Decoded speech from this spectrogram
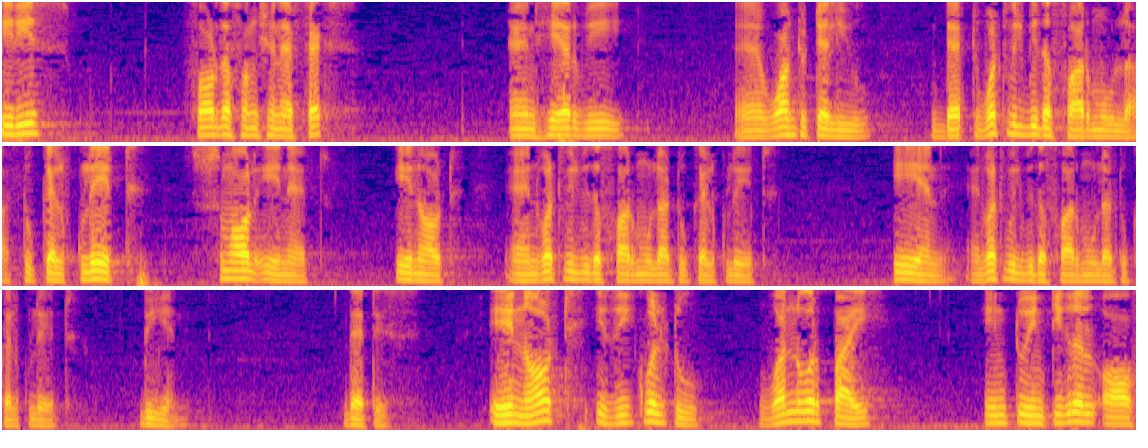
series for the function fx, and here we uh, want to tell you that what will be the formula to calculate small a naught, and what will be the formula to calculate a n, and what will be the formula to calculate b n. That is a naught is equal to 1 over pi into integral of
